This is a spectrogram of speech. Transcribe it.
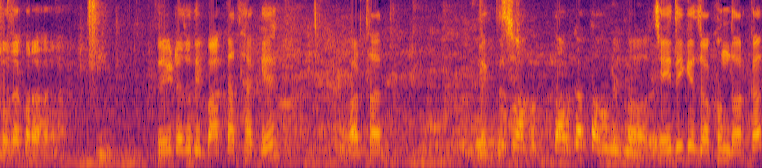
সোজা করা হয় না? ফেরিটা যদি বাঁকা থাকে অর্থাৎ দেখতেছি। সেই দিকে যখন দরকার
